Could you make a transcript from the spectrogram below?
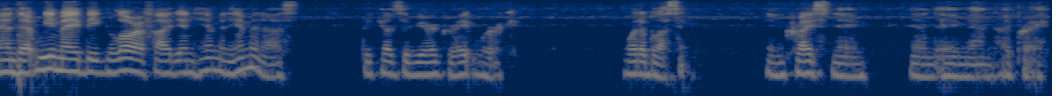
and that we may be glorified in him and him in us because of your great work. What a blessing. In Christ's name and amen, I pray.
